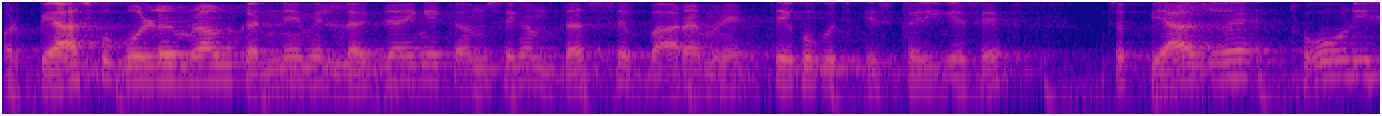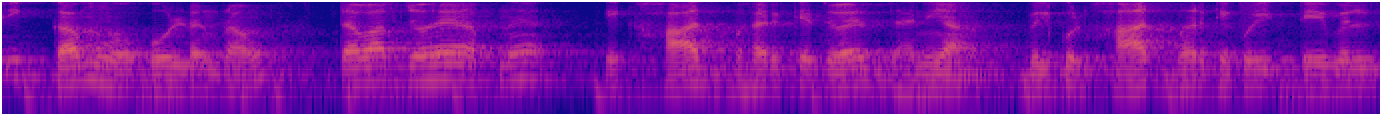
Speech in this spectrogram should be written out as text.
और प्याज को गोल्डन ब्राउन करने में लग जाएँगे कम से कम 10 से 12 मिनट। देखो कुछ इस तरीके से। जब प्याज जो है थोड़ी सी कम हो गोल्डन ब्राउन, तब आप जो है, अपने एक हाथ भर के जो है, धनिया, बिल्कुल हाथ भर के कोई टेबल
